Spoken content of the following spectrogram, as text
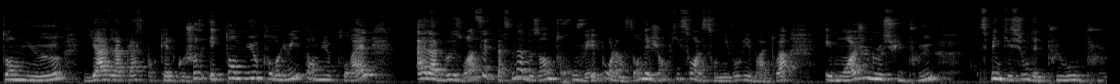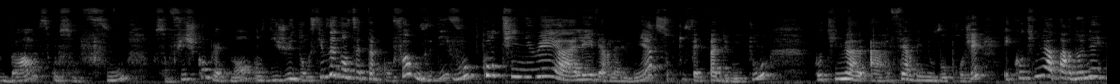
tant mieux, il y a de la place pour quelque chose et tant mieux pour lui, tant mieux pour elle elle a besoin, cette personne a besoin de trouver pour l'instant des gens qui sont à son niveau vibratoire. Et moi, je ne le suis plus. C'est pas une question d'être plus haut, plus bas, on s'en fout, on s'en fiche complètement. On se dit juste, donc si vous êtes dans cet inconfort, on vous dit, vous continuez à aller vers la lumière, surtout faites pas demi-tour, continuez à, faire des nouveaux projets et continuez à pardonner,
